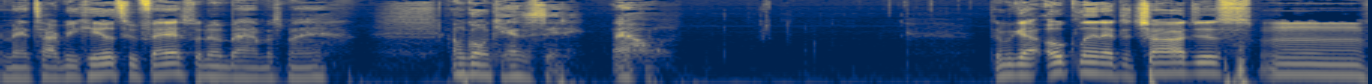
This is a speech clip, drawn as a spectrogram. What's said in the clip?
And man, Tyreek Hill too fast for them Bahamas, man. I'm going Kansas City at home. Then we got Oakland at the Chargers. Mm,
